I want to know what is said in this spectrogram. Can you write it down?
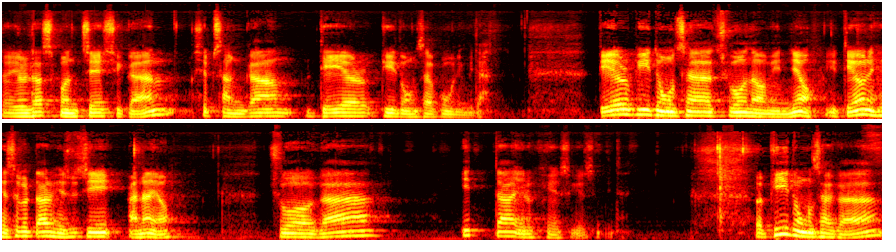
자, 15번째 시간 13강 there 비동사 구문입니다. there 비동사 주어 나오면요. 이 there는 해석을 따로 해주지 않아요. 주어가 있다 이렇게 해석했습니다. 비동사가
